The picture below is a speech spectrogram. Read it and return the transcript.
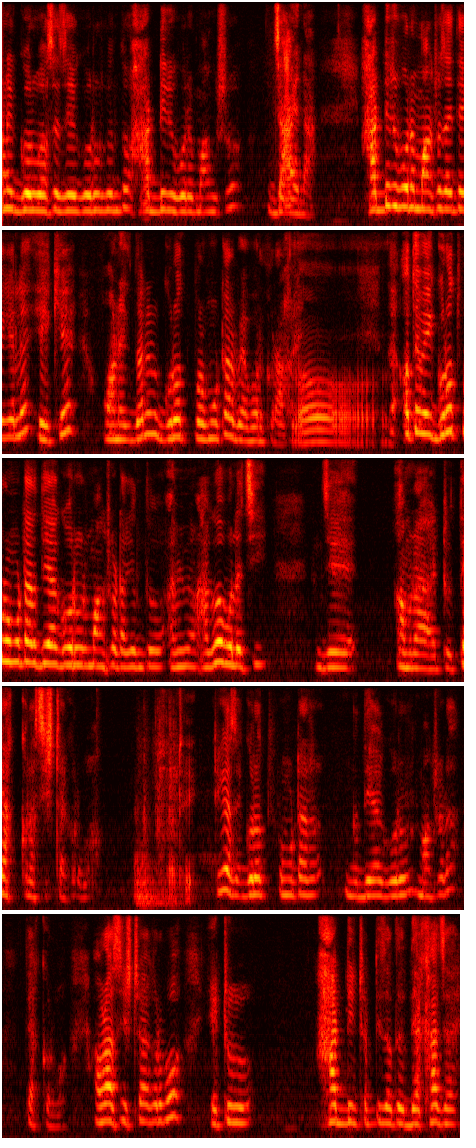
অনেক গরু আছে যে গরুর কিন্তু হাড্ডির উপরে মাংস যায় না। হাড্ডির উপরে মাংস যাইতে গেলে একে অনেক ধরনের গ্রোথ প্রমোটার ব্যবহার করা হয়। অতএব এই গ্রোথ প্রমোটার দেওয়া গরুর মাংসটা কিন্তু আমি আগেও বলেছি যে আমরা একটু ত্যাগ করার চেষ্টা করব। ঠিক আছে? গ্রোথ প্রমোটার দেওয়া গরুর মাংসটা ত্যাগ করব। আমরা চেষ্টা করব একটু হাড্ডি টাড্ডি যাতে দেখা যায়।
